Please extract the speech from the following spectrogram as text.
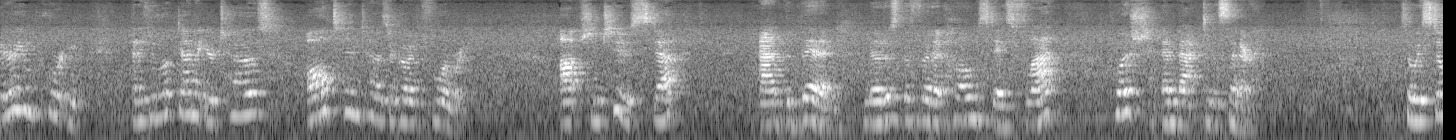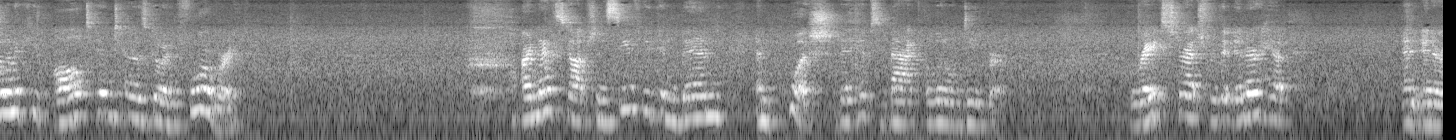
Very important that if you look down at your toes, all 10 toes are going forward. Option two, step, add the bend. Notice the foot at home stays flat, push and back to the center. So we still want to keep all 10 toes going forward. Our next option, see if you can bend and push the hips back a little deeper. Great stretch for the inner hip and inner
